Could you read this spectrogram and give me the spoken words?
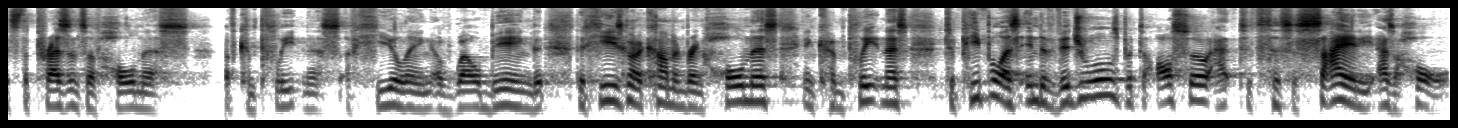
It's the presence of wholeness of completeness, of healing, of well being, that, that He's going to come and bring wholeness and completeness to people as individuals, but to also at, to, to society as a whole.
